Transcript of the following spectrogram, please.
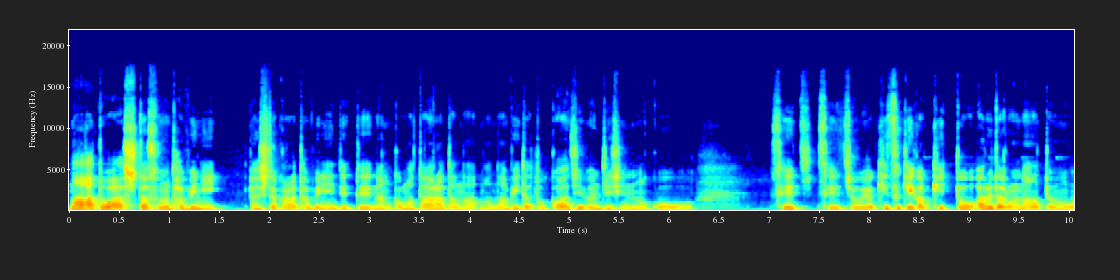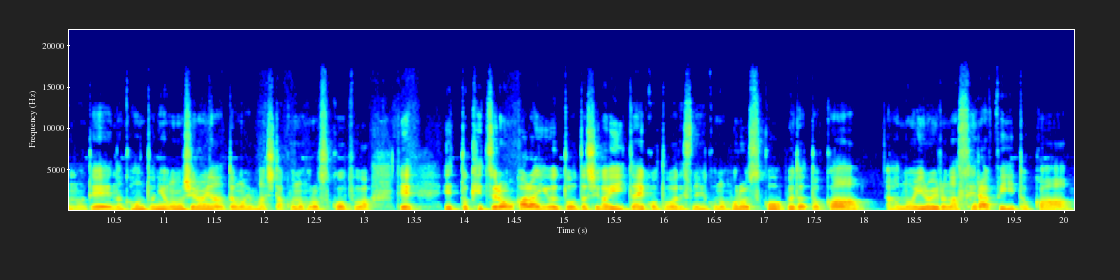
まああとは明日その旅に明日から旅に出てなんかまた新たな学びだとか自分自身のこう成長や気づきがきっとあるだろうなって思うのでなんか本当に面白いなって思いましたこのホロスコープは。で、えっと、結論から言うと私が言いたいことはですねこのホロスコープだとかあのいろいろなセラピーとか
